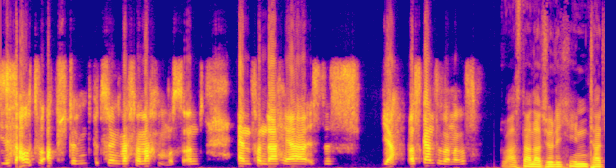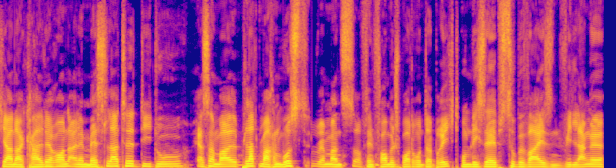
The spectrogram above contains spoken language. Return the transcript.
dieses Auto abstimmt, beziehungsweise was man machen muss. Und ähm, von daher ist es ja, was ganz Besonderes. Du hast da natürlich in Tatjana Calderon eine Messlatte, die du erst einmal platt machen musst, wenn man es auf den Formelsport runterbricht, um dich selbst zu beweisen. Wie lange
